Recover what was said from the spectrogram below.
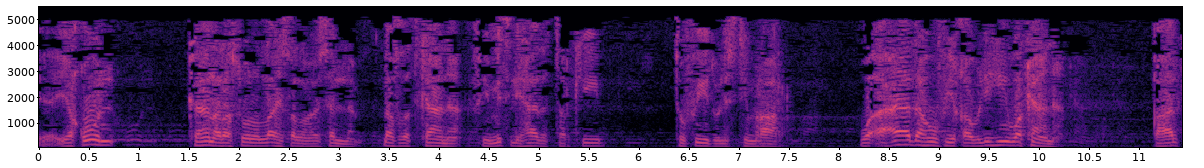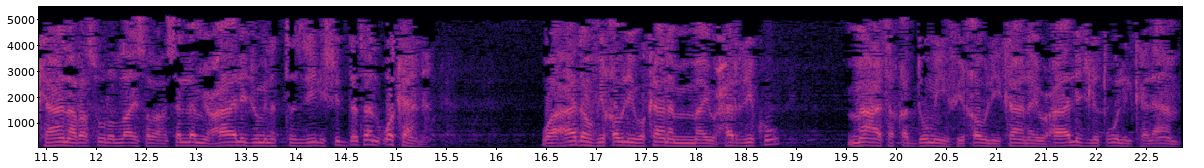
يقول كان رسول الله صلى الله عليه وسلم لفظة كان في مثل هذا التركيب تفيد الاستمرار وأعاده في قوله وكان. قال كان رسول الله صلى الله عليه وسلم يعالج من التنزيل شدة وكان. وأعاده في قوله وكان مما يحرك مع تقدمه في قوله كان يعالج لطول الكلام.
